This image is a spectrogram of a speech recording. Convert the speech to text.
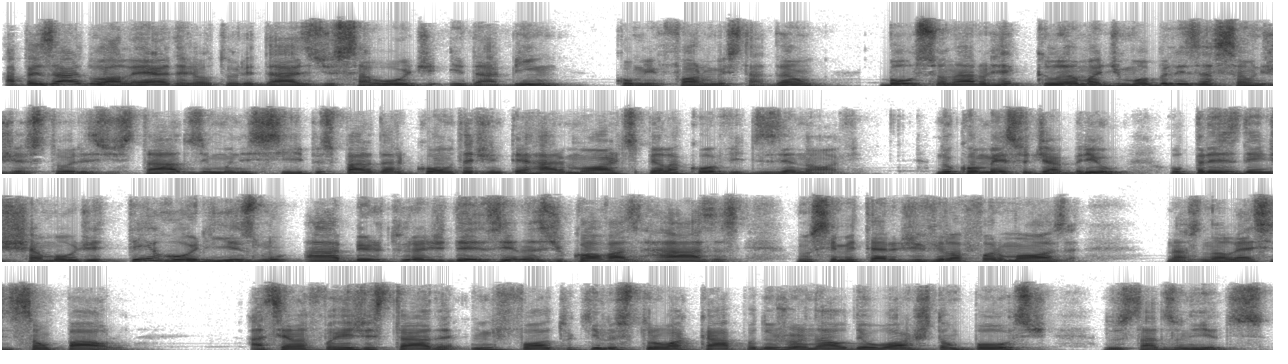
Apesar do alerta de autoridades de saúde e da BIM, como informa o Estadão, Bolsonaro reclama de mobilização de gestores de estados e municípios para dar conta de enterrar mortes pela Covid-19. No começo de abril, o presidente chamou de terrorismo a abertura de dezenas de covas rasas no cemitério de Vila Formosa, na zona leste de São Paulo. A cena foi registrada em foto que ilustrou a capa do jornal The Washington Post, dos Estados Unidos.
